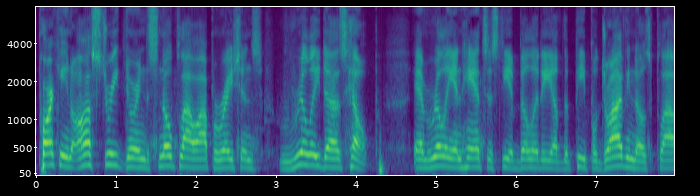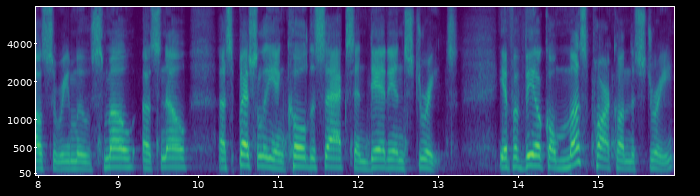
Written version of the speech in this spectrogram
Parking off-street during the snowplow operations really does help and really enhances the ability of the people driving those plows to remove snow, uh, snow especially in cul-de-sacs and dead-end streets. If a vehicle must park on the street,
